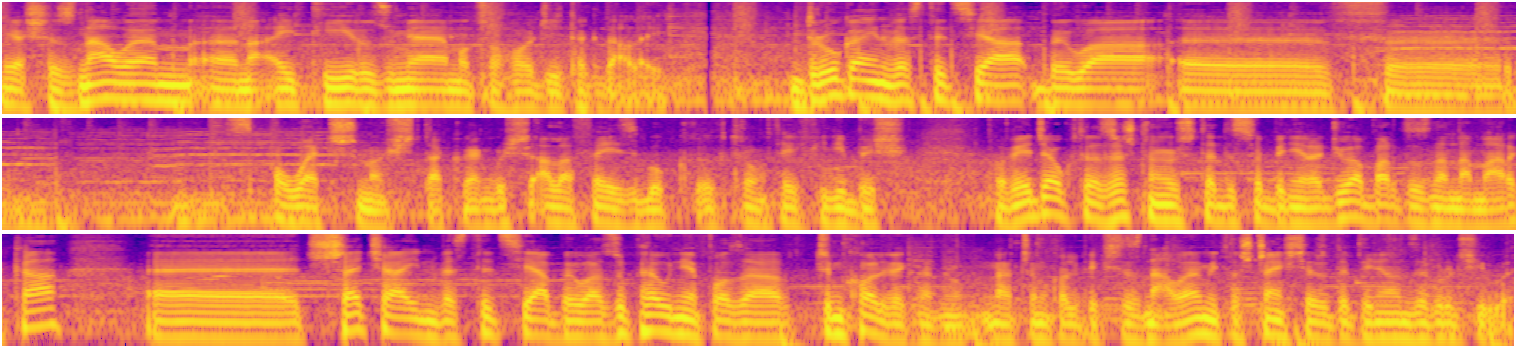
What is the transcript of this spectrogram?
Ja się znałem e, na IT, rozumiałem o co chodzi i tak dalej. Druga inwestycja była e, w e, społeczność, tak jakbyś ala Facebook, którą w tej chwili byś powiedział, która zresztą już wtedy sobie nie radziła, bardzo znana marka. E, trzecia inwestycja była zupełnie poza czymkolwiek, na, na czymkolwiek się znałem i to szczęście, że te pieniądze wróciły.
